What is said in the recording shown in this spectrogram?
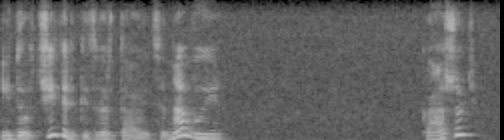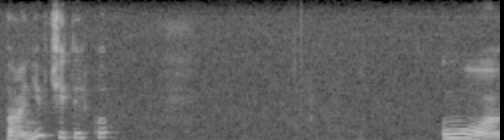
і до вчительки звертаються на ви. Кажуть, пані вчителько. О,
